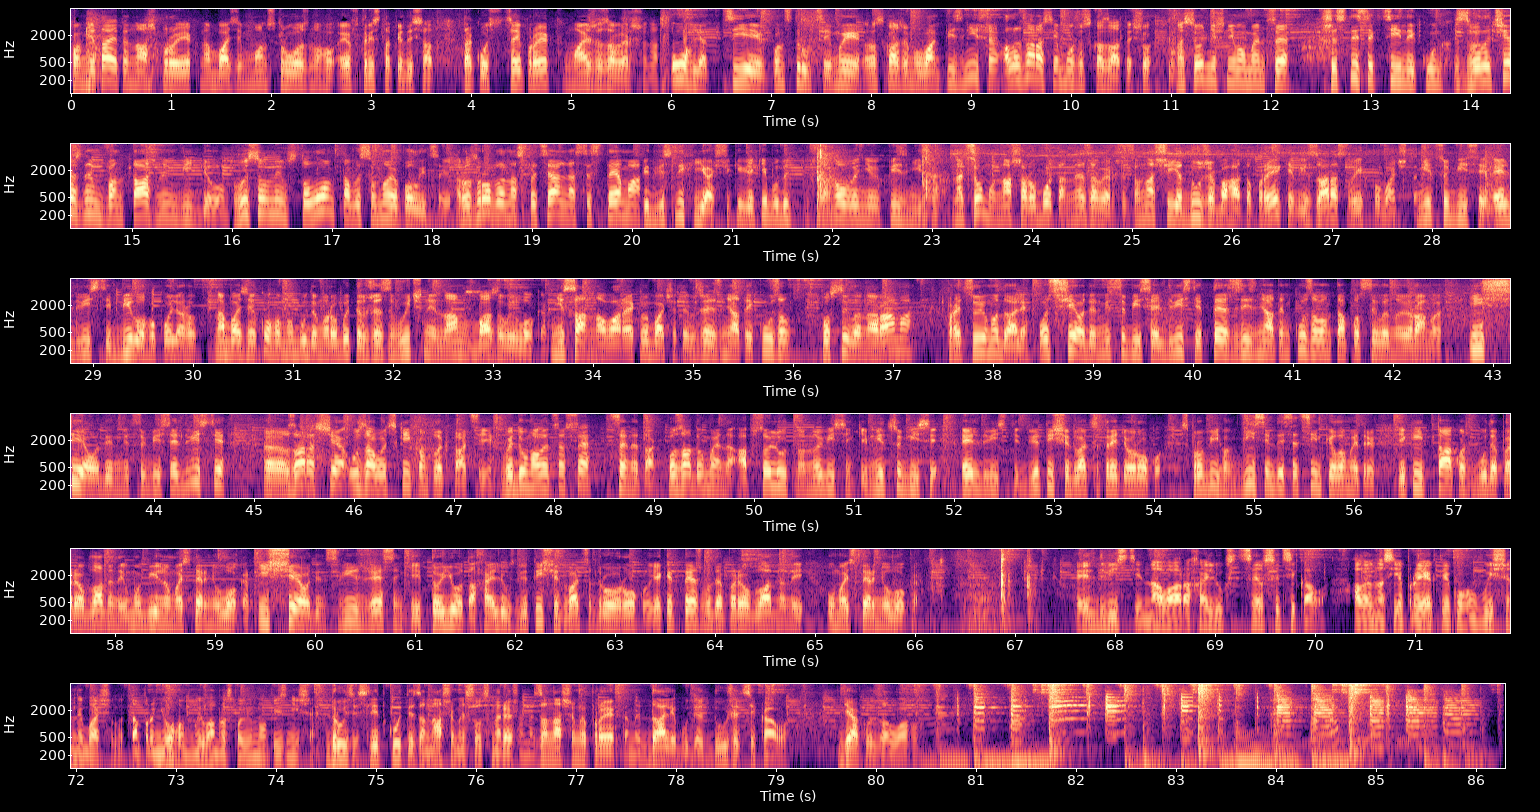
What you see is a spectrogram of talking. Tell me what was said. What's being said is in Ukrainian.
Пам'ятаєте наш проєкт на базі монструозного F350? Так ось цей проєкт майже завершено. Огляд цієї конструкції ми розкажемо вам пізніше, але зараз я можу сказати, що на сьогоднішній момент це шестисекційний кунг з величезним вантажним відділом, висувним столом та висувною полицею. Розроблена спеціальна система підвісних ящиків, які будуть встановлені пізніше. На цьому наша робота не завершиться. У нас ще є дуже багато проєктів, і зараз ви їх побачите. Mitsubishi L200 білого кольору, на базі якого ми будемо робити вже звичний нам базовий локер. Nissan Navara, як ви бачите, вже знятий кузов, посилена рама. Працюємо далі. Ось ще один Mitsubishi L200, теж зі знятим кузовом та посиленою рамою. І ще один Mitsubishi L200, е, зараз ще у заводській комплектації. Ви думали це все? Це не так. Позаду мене абсолютно новісінький Mitsubishi L200 2023 року з пробігом 87 кілометрів, який також буде переобладнаний в мобільну майстерню Локер. І ще один свіжесенький Toyota Hilux 2022 року, який теж буде переобладнаний у майстерню Локер. L200, Navara, Hilux – це все цікаво. Але в нас є проєкт, якого ви ще не бачили, та про нього ми вам розповімо пізніше. Друзі, слідкуйте за нашими соцмережами, за нашими проєктами. Далі буде дуже цікаво. Дякую за увагу.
